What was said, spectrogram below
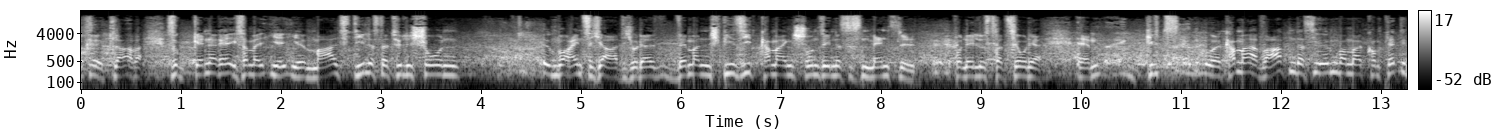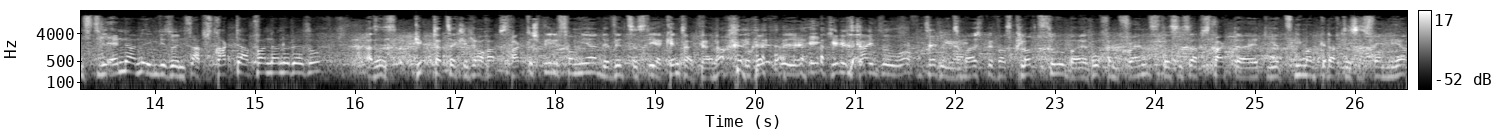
Okay, klar, aber so generell, ich sag mal, ihr, ihr Malstil ist natürlich schon irgendwo einzigartig. Oder wenn man ein Spiel sieht, kann man eigentlich schon sehen, das ist ein Menzel von der Illustration her. Ähm, gibt's, oder kann man erwarten, dass sie irgendwann mal komplett den Stil ändern, irgendwie so ins Abstrakte abwandern oder so? Also es gibt tatsächlich auch abstrakte Spiele von mir. Der Witz ist, die erkennt halt keiner. Okay. Ich hätte jetzt keinen so auf dem Zettel. Zum Beispiel was klotzt du bei Hoch and Friends, das ist abstrakt, da hätte jetzt niemand gedacht, das ist von mir.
